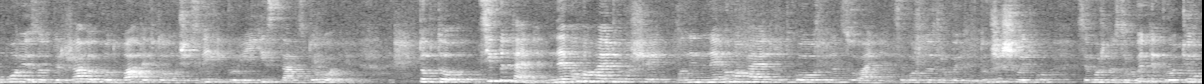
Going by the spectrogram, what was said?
обов'язок держави подбати в тому числі і про її стан здоров'я. Тобто ці питання не вимагають грошей, вони не вимагають додаткового фінансування. Це можна зробити дуже швидко, це можна зробити протягом.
